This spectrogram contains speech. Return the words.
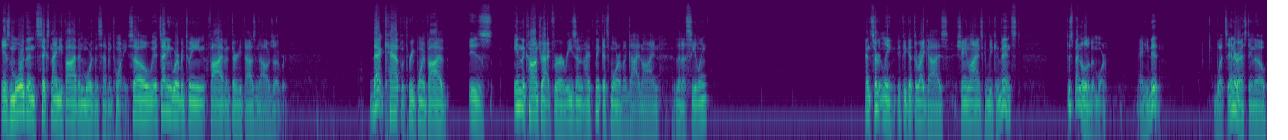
is more than 695 and more than 720. So it's anywhere between 5 and $30,000 over. That cap of 3.5 is in the contract for a reason. I think it's more of a guideline than a ceiling. And certainly, if you get the right guys, Shane Lyons can be convinced to spend a little bit more. And he did. What's interesting, though,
